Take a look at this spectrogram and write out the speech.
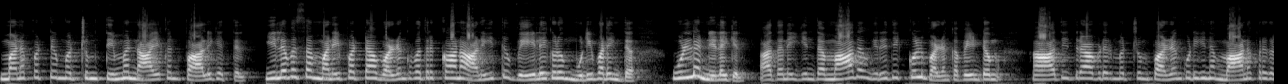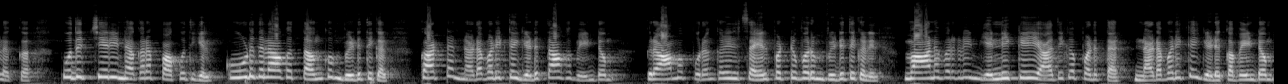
மணப்பட்டு மற்றும் திம்ம நாயகன் பாளையத்தில் இலவச மனைப்பட்டா வழங்குவதற்கான அனைத்து வேலைகளும் முடிவடைந்து உள்ள நிலையில் அதனை இந்த மாத இறுதிக்குள் வழங்க வேண்டும். ஆதிதிராவிடர் மற்றும் பழங்குடியின மாணவர்களுக்கு புதுச்சேரி நகர பகுதியில் கூடுதலாக தங்கும் விடுதிகள் கட்ட நடவடிக்கை எடுத்தாக வேண்டும். கிராமப்புறங்களில் செயல்பட்டு வரும் விடுதிகளில் மாணவர்களின் எண்ணிக்கையை அதிகப்படுத்த நடவடிக்கை எடுக்க வேண்டும்.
